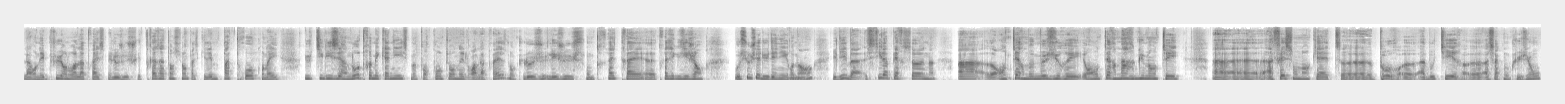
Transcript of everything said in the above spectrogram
là, on n'est plus en droit de la presse, mais le juge fait très attention parce qu'il aime pas trop qu'on aille utiliser un autre mécanisme pour contourner le droit de la presse. Donc, les juges sont très, très, euh, très exigeants au sujet du dénigrement. Il dit, bah, si la personne a, en termes mesurés, en termes argumentés, euh, a fait son enquête pour aboutir à sa conclusion,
